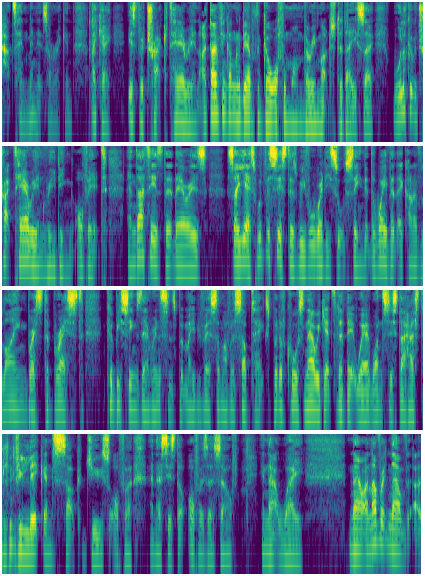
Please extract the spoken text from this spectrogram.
about 10 minutes, I reckon. Okay, is the Tractarian. I don't think I'm going to be able to go off on one very much today. So we'll look at the Tractarian reading of it. And that is that there is, so yes, with the sisters, we've already sort of seen that the way that they're kind of lying breast to breast could be seen as their innocence, but maybe there's some other subtext. But of course, now we get to the bit where one sister has to literally lick and suck juice off her, and her sister offers herself in that way. Now, another now uh,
